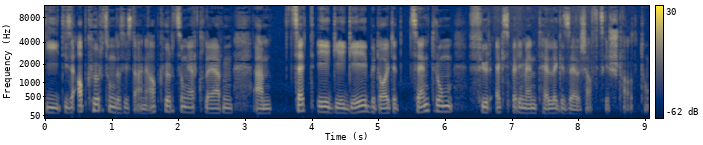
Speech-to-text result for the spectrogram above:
die, diese Abkürzung, das ist eine Abkürzung, erklären. Ähm, ZEGG bedeutet Zentrum für experimentelle Gesellschaftsgestaltung.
